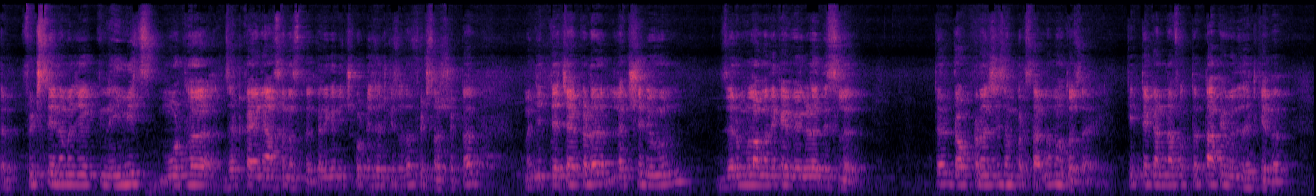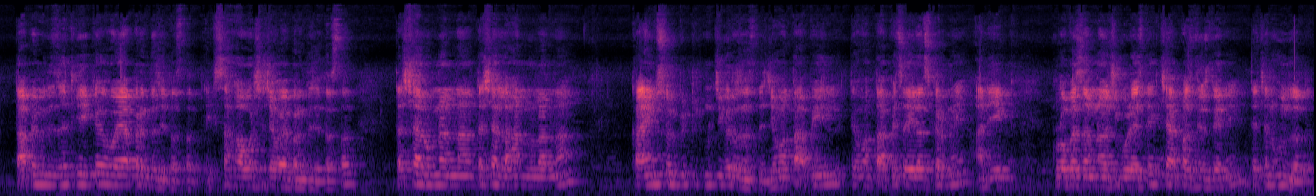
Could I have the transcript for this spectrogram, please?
तर फिट्स येणं म्हणजे नेहमीच मोठं झटका येणं असं नसतं. कधी कधी छोटे झटके सुद्धा फिट्स असू शकतात. म्हणजे त्याच्याकडं लक्ष देऊन जर मुलामध्ये काही वेगळं दिसलं तर डॉक्टरांशी संपर्क साधणं महत्वाचं आहे. कित्येकांना फक्त तापेमध्ये झटके येतात. तापेमध्ये झटके एका वयापर्यंत येत असतात. एक सहा वर्षाच्या वयापर्यंत येत असतात. तशा रुग्णांना तशा लहान मुलांना कायमस्वरूपी ट्रीटमेंटची गरज नसते. जेव्हा ताप येईल तेव्हा तापेचा इलाज करणे आणि एक क्लोबाझाम नावाची गोळी असते चार पाच दिवस देणे त्याच्यानं होऊन जातं.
